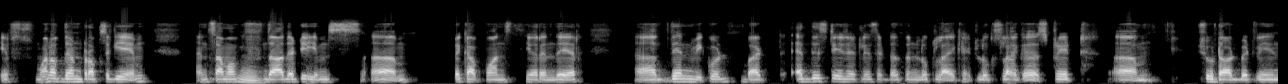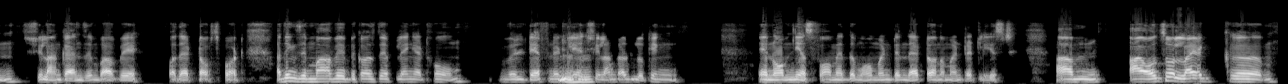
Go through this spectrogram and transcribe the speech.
if one of them drops a game and some of Hmm. the other teams um, pick up ones here and there, uh, then we could. But at this stage, at least, it doesn't look like it looks like a straight um, shootout between Sri Lanka and Zimbabwe for that top spot. I think Zimbabwe, because they're playing at home, will definitely, and Mhm. Sri Lanka is looking in omnious form at the moment in that tournament, at least. Um, I also like um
